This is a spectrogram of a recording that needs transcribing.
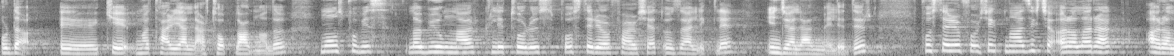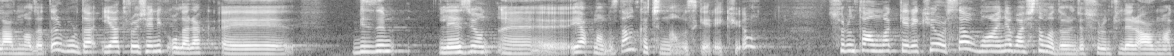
oradaki materyaller toplanmalı. Mons pubis, labiumlar, klitoris, posterior farşet özellikle incelenmelidir. Posterior farşet nazikçe aralarak aralanmalıdır. Burada iatrojenik olarak e, bizim lezyon e, yapmamızdan kaçınmamız gerekiyor. Sürüntü almak gerekiyorsa muayene başlamadan önce sürüntüleri almak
